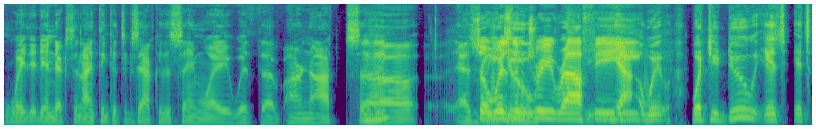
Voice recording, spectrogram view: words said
weighted index, and I think it's exactly the same way with uh, Arnott's uh, as Mm-hmm. So we wisdom do. tree, Rafi. Yeah, we, what you do is it's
